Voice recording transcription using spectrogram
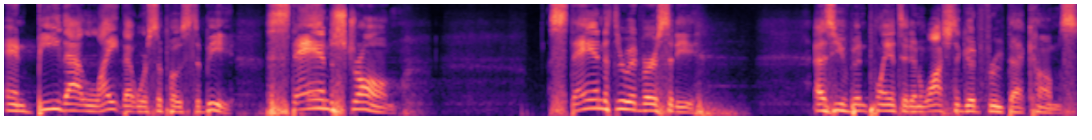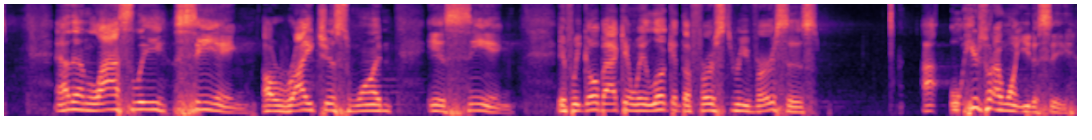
and be that light that we're supposed to be. Stand strong. Stand through adversity as you've been planted and watch the good fruit that comes. And then lastly, seeing. A righteous one is seeing. If we go back and we look at the first three verses, uh, well, here's what I want you to see.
